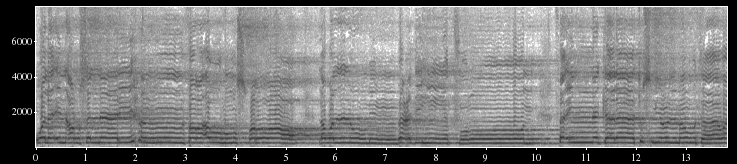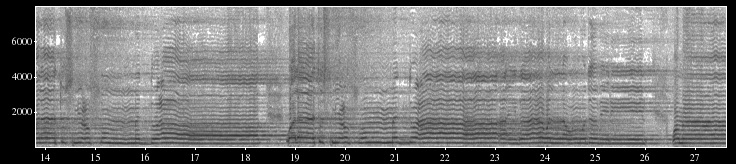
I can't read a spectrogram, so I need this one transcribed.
ولئن أرسلنا ريحا فرأوه مصفرا لظلوا من بعده يكفرون. فإنك لا تسمع الموتى ولا تسمع الصم الدعاء ولا تسمع الصم الدعاء إذا ولوا مدبرين. وما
